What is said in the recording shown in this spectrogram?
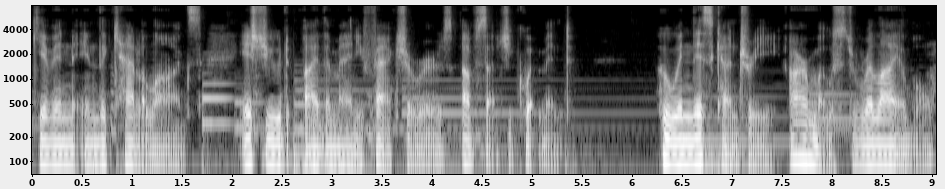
given in the catalogs issued by the manufacturers of such equipment who in this country are most reliable.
